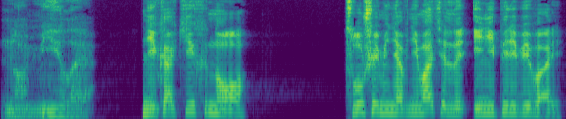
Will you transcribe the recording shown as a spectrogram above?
«Но, милая...» «Никаких «но». Слушай меня внимательно и не перебивай.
